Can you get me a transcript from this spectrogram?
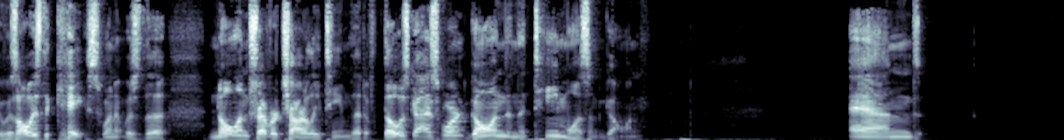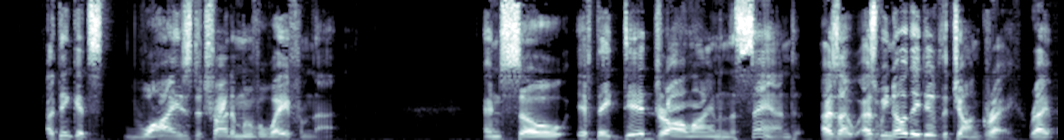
It was always the case when it was the Nolan, Trevor, Charlie team that if those guys weren't going, then the team wasn't going. And I think it's wise to try to move away from that. And so if they did draw a line in the sand, as I as we know they did with Jon Gray, right?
